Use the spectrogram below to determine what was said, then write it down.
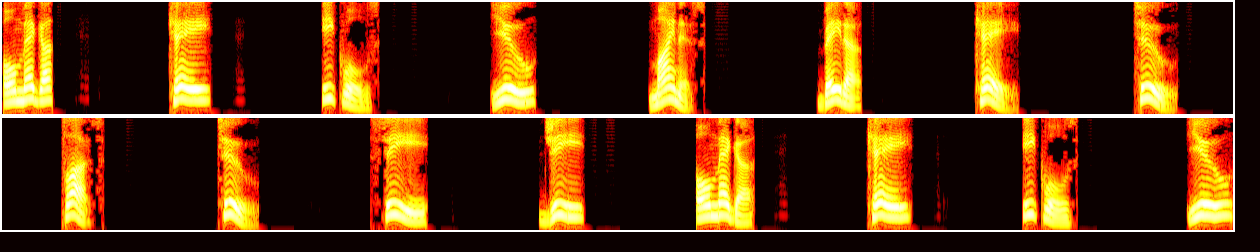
omega k equals u minus beta k 2 plus 2 c g omega k equals u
